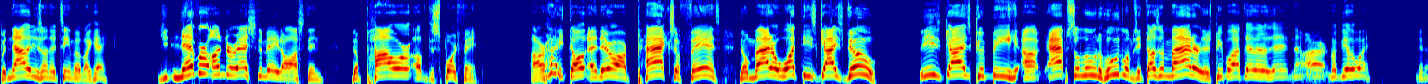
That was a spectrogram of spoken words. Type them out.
but now that he's on their team, they're like, hey, you never underestimate Austin the power of the sport fan. All right, don't and there are packs of fans. No matter what these guys do, these guys could be uh, absolute hoodlums. It doesn't matter. There's people out there that are, no, look the other way. You know.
